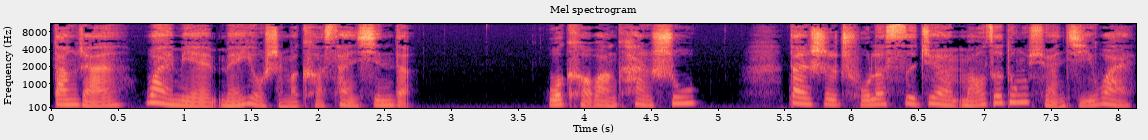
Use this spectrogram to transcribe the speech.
当然，外面没有什么可散心的。我渴望看书，但是除了四卷毛泽东选集外，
